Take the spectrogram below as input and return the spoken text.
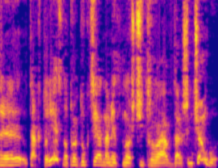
E, tak to jest, no produkcja namiętności trwa w dalszym ciągu.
